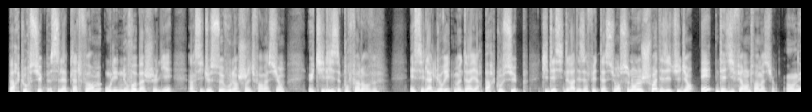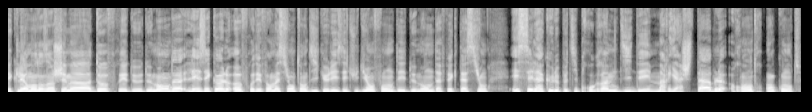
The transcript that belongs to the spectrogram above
Parcoursup, c'est la plateforme où les nouveaux bacheliers, ainsi que ceux voulant changer de formation, utilisent pour faire leurs vœux et c'est l'algorithme derrière Parcoursup qui décidera des affectations selon le choix des étudiants et des différentes formations. On est clairement dans un schéma d'offres et de demandes. Les écoles offrent des formations tandis que les étudiants font des demandes d'affectation. Et c'est là que le petit programme dit des mariages stables rentre en compte.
